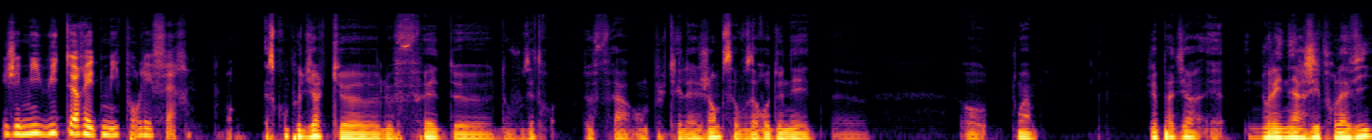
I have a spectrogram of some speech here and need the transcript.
j'ai mis 8 heures et demie pour les faire. Est-ce qu'on peut dire que le fait de, vous être de faire amputer la jambe, ça vous a redonné, euh, au, je vais pas dire une nouvelle énergie pour la vie,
